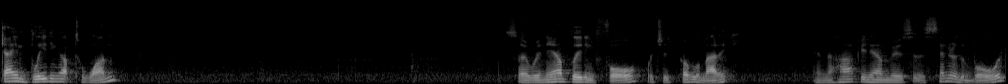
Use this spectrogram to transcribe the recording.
gain bleeding up to one. So we're now bleeding four, which is problematic. And the harpy now moves to the center of the board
